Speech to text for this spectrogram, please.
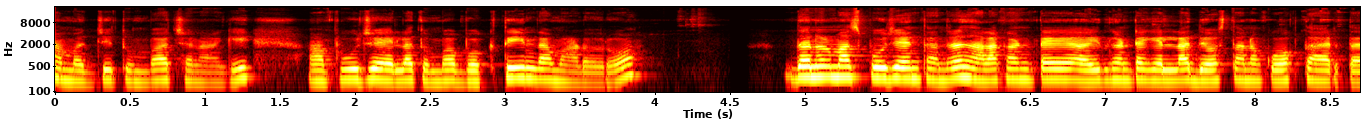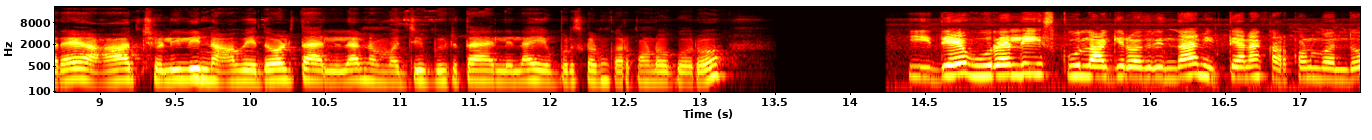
ನಮ್ಮ ಅಜ್ಜಿ ತುಂಬ ಚೆನ್ನಾಗಿ ಪೂಜೆ ಎಲ್ಲ ತುಂಬ ಭಕ್ತಿಯಿಂದ ಮಾಡೋರು. ಧನುರ್ಮಾಸ ಪೂಜೆ ಅಂತಂದರೆ ನಾಲ್ಕು ಗಂಟೆ, ಐದು ಗಂಟೆಗೆಲ್ಲ ದೇವಸ್ಥಾನಕ್ಕೆ ಹೋಗ್ತಾ ಇರ್ತಾರೆ. ಆ ಚಳಿಲಿ ನಾವು ಎದೊಳ್ತಾ ಇರಲಿಲ್ಲ, ನಮ್ಮ ಅಜ್ಜಿ ಬಿಡ್ತಾ ಇರಲಿಲ್ಲ ಎಬ್ಬರಿಸ್ಕೊಂಡು ಕರ್ಕೊಂಡು ಹೋಗೋರು. ಇದೇ ಊರಲ್ಲಿ ಸ್ಕೂಲ್ ಆಗಿರೋದ್ರಿಂದ ನಿತ್ಯನ ಕರ್ಕೊಂಡು ಬಂದು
